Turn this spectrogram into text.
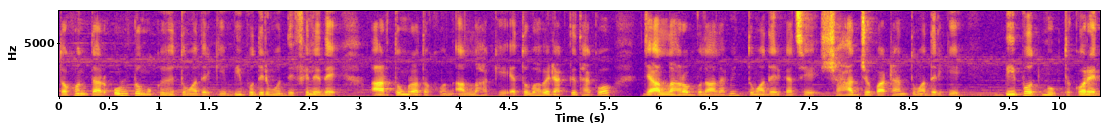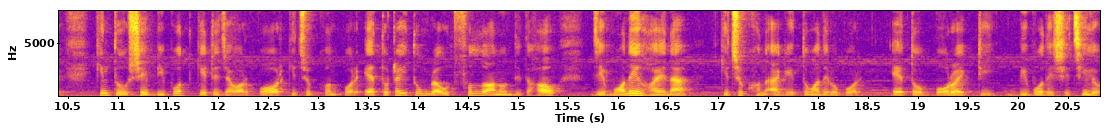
তখন তার উল্টো মুখে হয়ে তোমাদেরকে বিপদের মধ্যে ফেলে দেয়। আর তোমরা তখন আল্লাহকে এতভাবে ডাকতে থাকো যে আল্লাহ রব্বুল আলমী তোমাদের কাছে সাহায্য পাঠান, তোমাদেরকে বিপদ মুক্ত করেন। কিন্তু সেই বিপদ কেটে যাওয়ার পর, কিছুক্ষণ পর এতটাই তোমরা উৎফুল্ল আনন্দিত হও যে মনে হয় না, কিছুক্ষণ আগে তোমাদের উপর এত বড় একটি বিপদ এসেছিল।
